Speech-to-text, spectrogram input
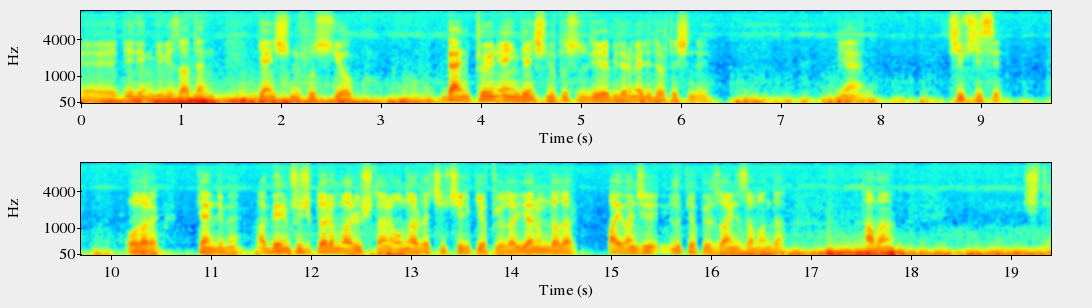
Ee, dediğim gibi zaten genç nüfus yok. Ben köyün en genç nüfusu diyebilirim. 54 yaşındayım. Yani çiftçisi olarak kendime. Abi benim çocuklarım var 3 tane. Onlar da çiftçilik yapıyorlar. Yanımdalar. Hayvancılık yapıyoruz aynı zamanda. Ama işte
